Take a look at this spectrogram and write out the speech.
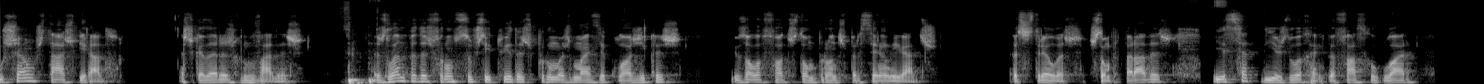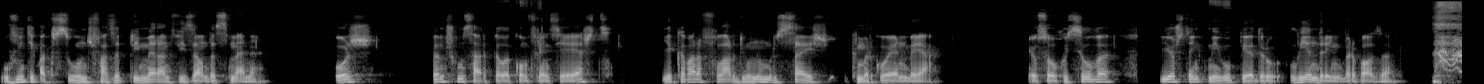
O chão está aspirado, as cadeiras renovadas, as lâmpadas foram substituídas por umas mais ecológicas e os holofotes estão prontos para serem ligados. As estrelas estão preparadas e a sete dias do arranque da fase regular, o 24 segundos faz a primeira antevisão da semana. Hoje, vamos começar pela Conferência Este e acabar a falar de um número 6 que marcou a NBA. Eu sou o Rui Silva e hoje tenho comigo o Pedro Leandrinho Barbosa.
